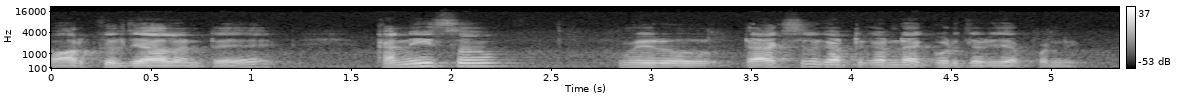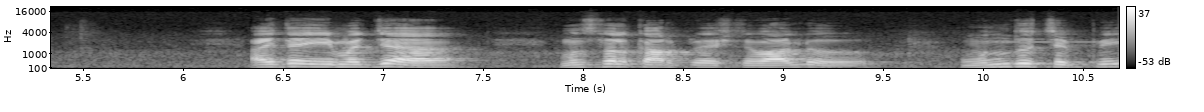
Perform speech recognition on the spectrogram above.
పార్కులు చేయాలంటే కనీసం మీరు ట్యాక్సులు కట్టకుండా ఎక్కడ తెడి చెప్పండి. అయితే ఈ మధ్య మున్సిపల్ కార్పొరేషన్ వాళ్ళు ముందు చెప్పి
